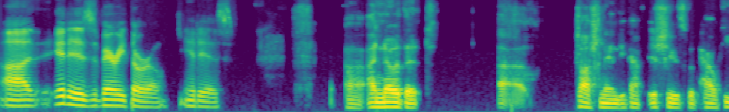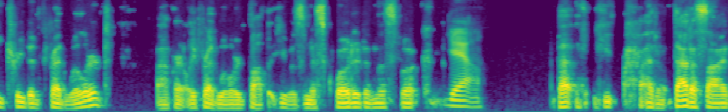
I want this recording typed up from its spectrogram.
Uh, it is very thorough. It is. Uh, I know that uh, Josh and Andy have issues with how he treated Fred Willard. Apparently, Fred Willard thought that he was misquoted in this book. Yeah. But he, I don't. That aside,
